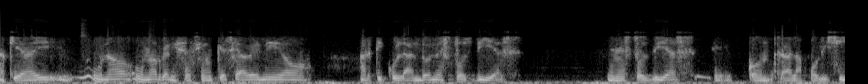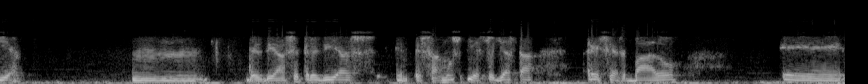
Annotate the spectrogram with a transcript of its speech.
Aquí hay una, una organización que se ha venido articulando en estos días, en estos días eh, contra la policía. Mm, desde hace tres días empezamos y esto ya está reservado eh,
